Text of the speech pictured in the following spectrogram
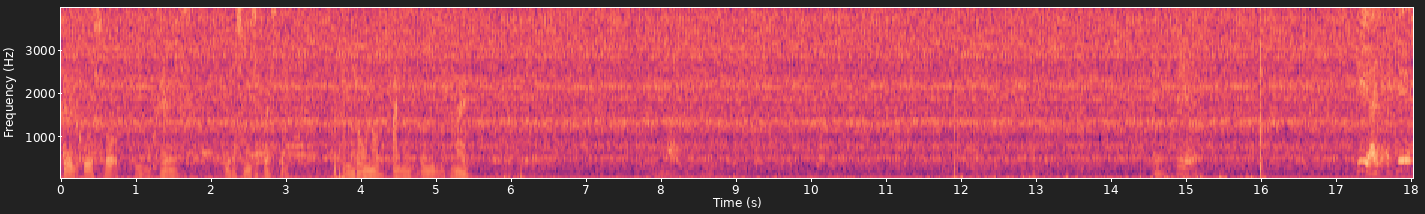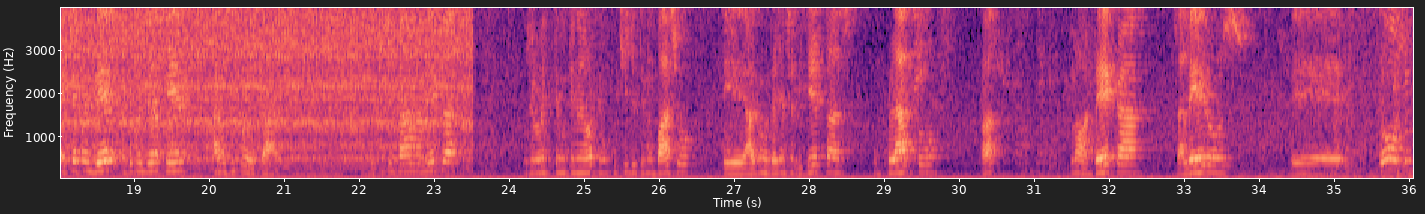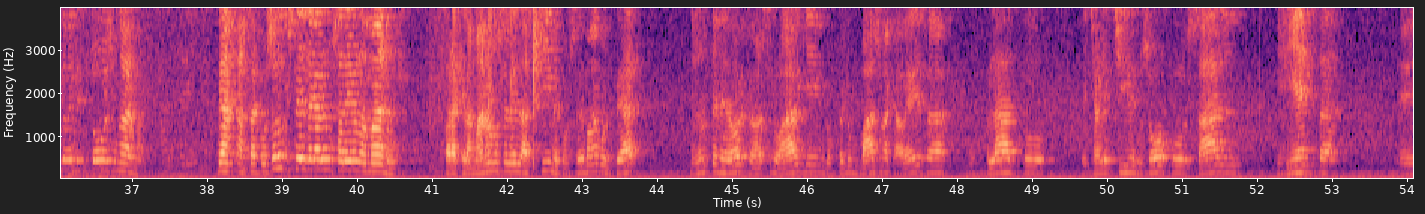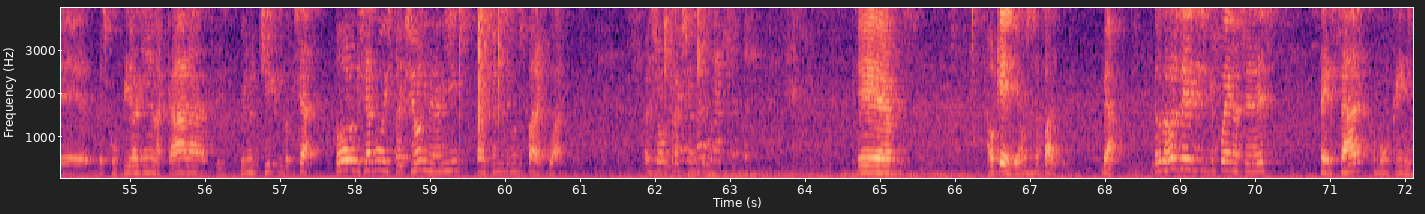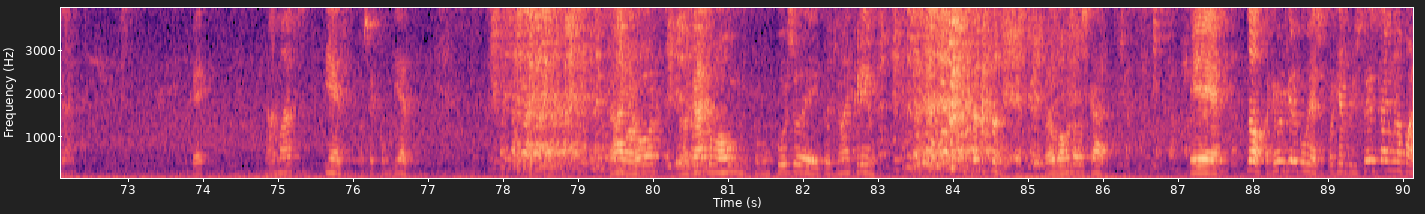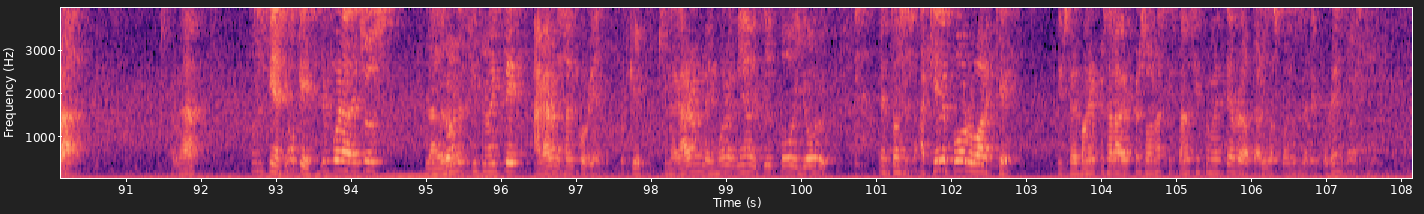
inicio del curso de mujeres, violación y secuestro, número 1, año 2019. Este, sí, hay, hay que, hay, que aprender, hay que aprender a hacer armas improvisadas. Yo estoy sentado en una mesa, posiblemente tengo un tenedor, tengo un cuchillo, tengo un vaso, eh, algo donde hayan servilletas, un plato, ¿ah? una bandeja, saleros, eh, todo, absolutamente todo es un arma. Vean, hasta con solo que ustedes agarren un salero en la mano, para que la mano no se les lastime, cuando ustedes van a golpear, tener un tenedor, clavárselo a alguien, romperle un vaso en la cabeza, un plato, echarle chile en los ojos, sal, pimienta, eh, escupir a alguien en la cara, escupirle un chicle, lo que sea. Todo lo que sea como distracción y me da bien fracciones de segundos para actuar. A veces son fracciones de segundos. Eh, ok, digamos esa parte. Vean, de los mejores ejercicios que pueden hacer es pensar como un criminal. ¿Ok? Nada más piensen, no se convierten. Nada, no sea como un, como un curso de introducción al crimen. Pero vamos a buscar. Eh, no, ¿a qué me refiero con eso? Por ejemplo, si ustedes están en una parada, ¿verdad? Entonces piensen, ok, si yo fuera de esos ladrones que simplemente agarran y salen corriendo, porque si me agarran me muero de miedo y tiro todo y lloro. Entonces, ¿a quién le puedo robar qué? Y ustedes van a empezar a ver personas que están simplemente a arrebatarle las cosas y salir corriendo.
